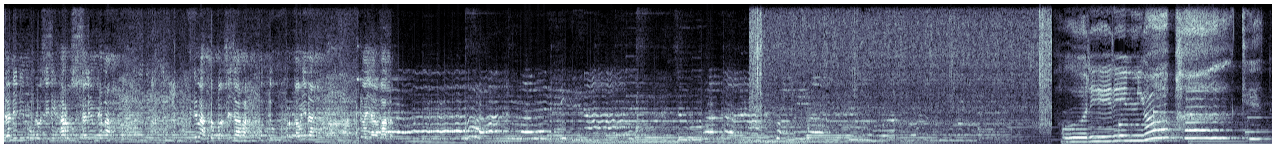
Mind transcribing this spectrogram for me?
Dan ini mulus ini harus kalian kenang. Inilah tonggak sejarah untuk perkawinan budaya Batak. Put it in your pocket,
